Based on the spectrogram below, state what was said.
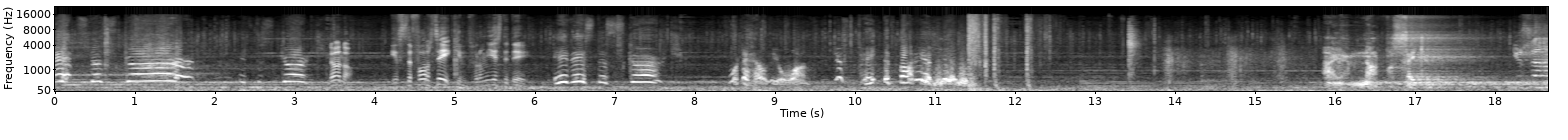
It's the Scourge! It's the Scourge! No, no. It's the Forsaken from yesterday. It is the Scourge! What the hell do you want? Just take the body and I am not forsaken. You son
